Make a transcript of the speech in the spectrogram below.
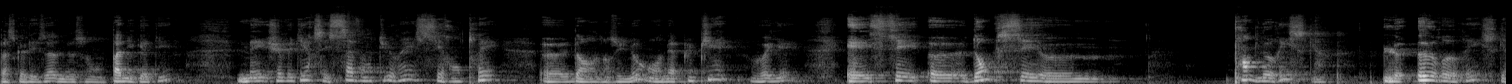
parce que les œuvres ne sont pas négatives, mais je veux dire, c'est s'aventurer, c'est rentrer euh, dans, une eau où on n'a plus pied, vous voyez. Et c'est donc, c'est prendre le risque, le heureux risque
